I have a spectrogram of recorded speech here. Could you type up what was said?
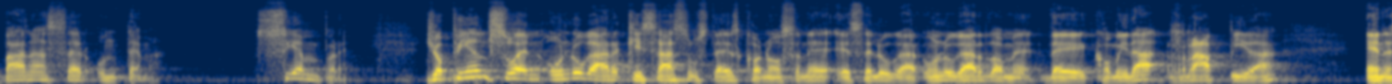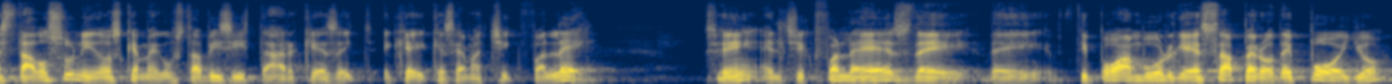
van a ser un tema. Siempre. Yo pienso en un lugar, quizás ustedes conocen e- ese lugar, un lugar de comida rápida en Estados Unidos que me gusta visitar, que, es que se llama Chick-fil-A. ¿Sí? El Chick-fil-A es de, de tipo hamburguesa, pero de pollo,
